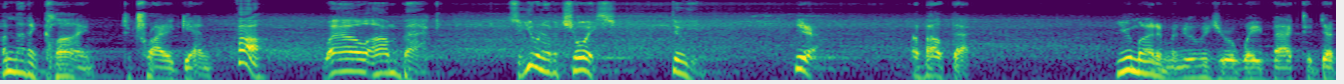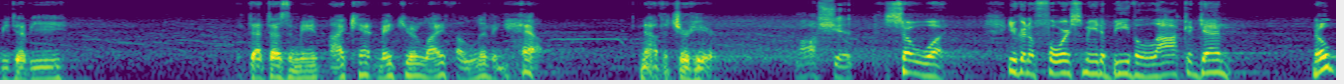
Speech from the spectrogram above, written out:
I'm not inclined to try again. Huh. Well, I'm back. So you don't have a choice, do you? Yeah, about that. You might have maneuvered your way back to WWE, but that doesn't mean I can't make your life a living hell now that you're here. Oh, shit. So what? You're gonna force me to be the lock again? Nope.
